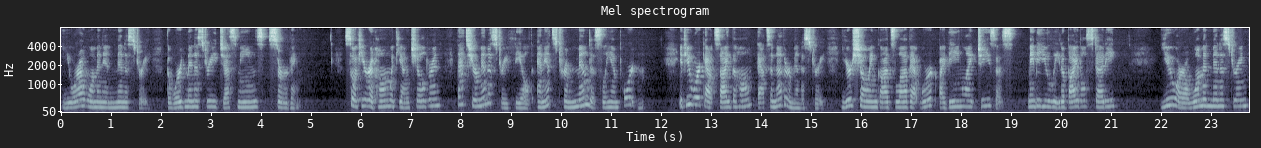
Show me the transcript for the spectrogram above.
you are a woman in ministry. The word ministry just means serving. So if you're at home with young children, that's your ministry field, and it's tremendously important. If you work outside the home, that's another ministry. You're showing God's love at work by being like Jesus. Maybe you lead a Bible study. You are a woman ministering,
